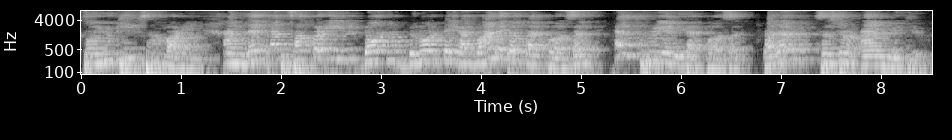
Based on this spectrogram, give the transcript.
So you keep somebody and let that somebody don't do not take advantage of that person. Help really that person. Brother, sister, I am with you.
